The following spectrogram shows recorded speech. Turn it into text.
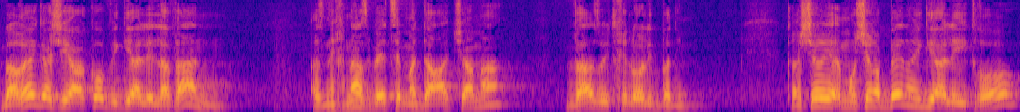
ברגע שיעקב הגיע ללבן, אז נכנס בעצם הדעת שמה, ואז הוא התחיל להוליד בנים. כאשר משה רבנו הגיע ליתרו,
